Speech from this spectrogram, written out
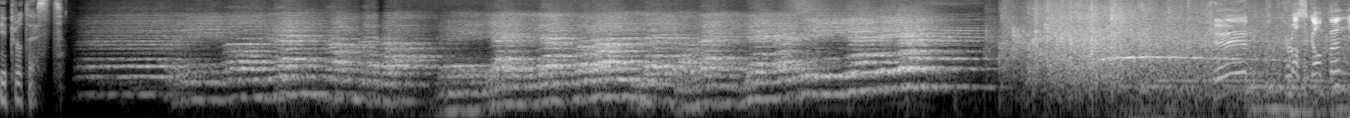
i protest. Kjøp Klassekampen!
